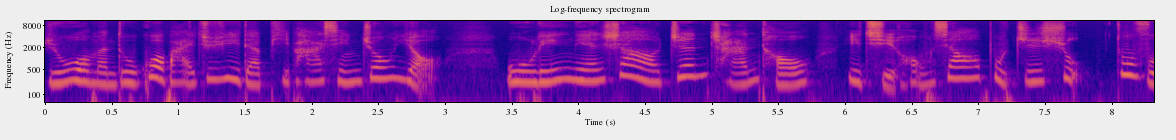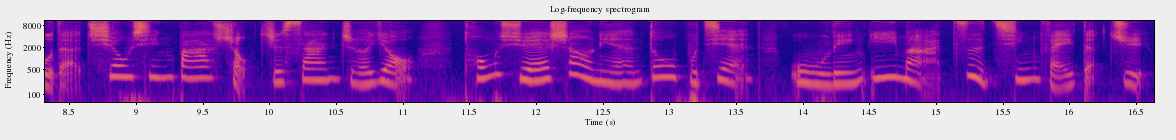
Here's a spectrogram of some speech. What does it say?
如我们读过白居易的《琵琶行》中有“五陵年少争缠头，一曲红绡不知数”。杜甫的《秋兴八首之三》则有“同学少年都不见，五陵一马自轻肥”等句。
